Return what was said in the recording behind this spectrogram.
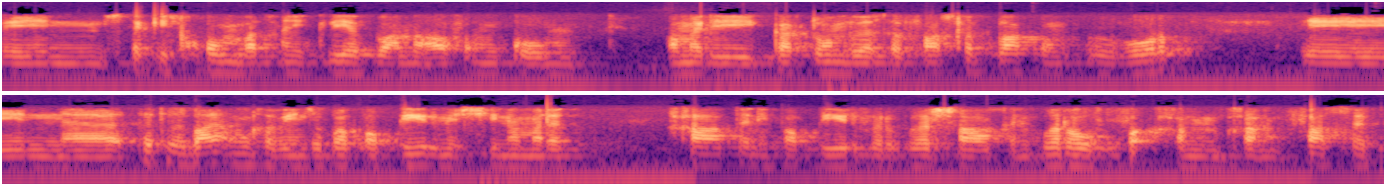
en stukkies gom wat van die kleefband af inkom om met die kartondose vasgeplak om word en uh dit is baie ongewens op 'n papiermasjien omdat dit gate in die papier veroorsaak en oral gaan gaan vassit.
